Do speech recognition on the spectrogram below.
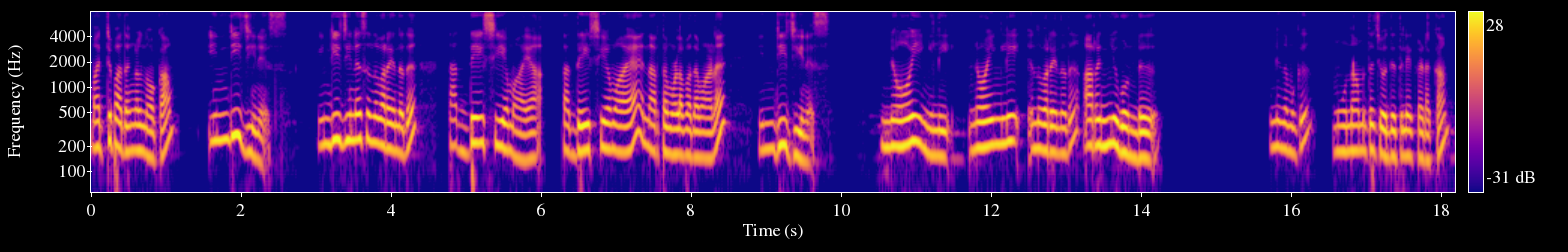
മറ്റു പദങ്ങൾ നോക്കാം. ഇൻഡിജീനസ് ഇൻഡിജീനസ് എന്ന് പറയുന്നത് തദ്ദേശീയമായ തദ്ദേശീയമായ എന്നർത്ഥമുള്ള പദമാണ് ഇൻഡിജീനസ് നോയിങ്ലി നോയിങ്ലി എന്ന് പറയുന്നത് അറിഞ്ഞുകൊണ്ട്. ഇനി നമുക്ക് മൂന്നാമത്തെ ചോദ്യത്തിലേക്ക് കിടക്കാം.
